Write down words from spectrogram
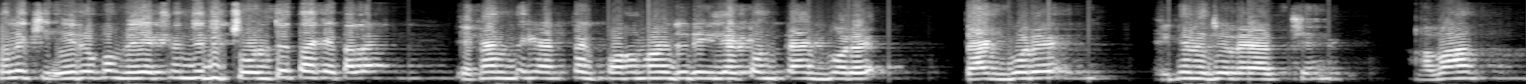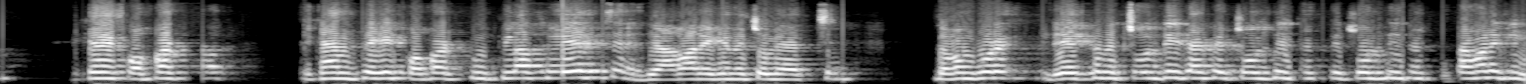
তাহলে কি এরকম রিঅ্যাকশন যদি চলতে থাকে, তাহলে এখান থেকে একটা পরমাণু যদি ইলেকট্রন ত্যাগ করে ত্যাগ করে এখানে চলে যাচ্ছে। আবার এখানে কপার এখান থেকে কপার টু প্লাস হয়ে যাচ্ছে, যে আবার এখানে চলে যাচ্ছে। তখন করে রিঅ্যাকশনে চলতেই থাকে, চলতেই থাকতে চলতেই থাকতে তার মানে কি?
